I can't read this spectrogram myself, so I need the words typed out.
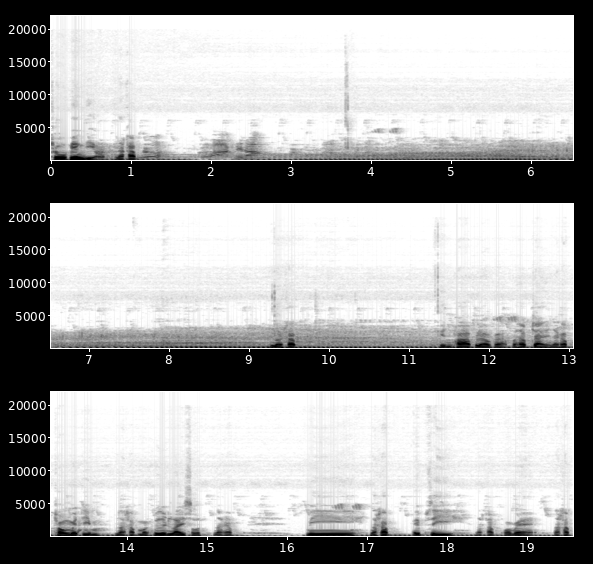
โชว์เพลงเดียวนะครับนะครับ เห็นภาพแล้วก็ประทับใจนะครับ ช่องไม่ติมนะครับ มาคืนไล่สดนะครับ มีนะครับ FC นะครับพ่อแม่นะครับ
